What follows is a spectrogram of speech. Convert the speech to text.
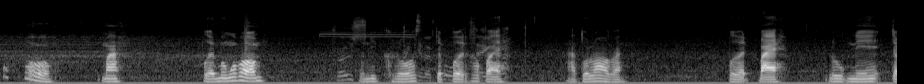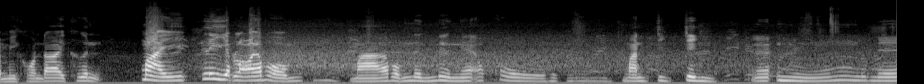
โอ้โห มา เปิดมุมครับผมตัวนี้ครสจะเปิดเข้าไป หาตัวล่อก่อนเปิดไป ลูกนี้จะมีคนได้ขึ้น ใหม่เรียบร้อยครับผม มาครับผมหนึ่งหนึ่งไงโอ้โห มันจริงๆเอออืมลูกนี้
